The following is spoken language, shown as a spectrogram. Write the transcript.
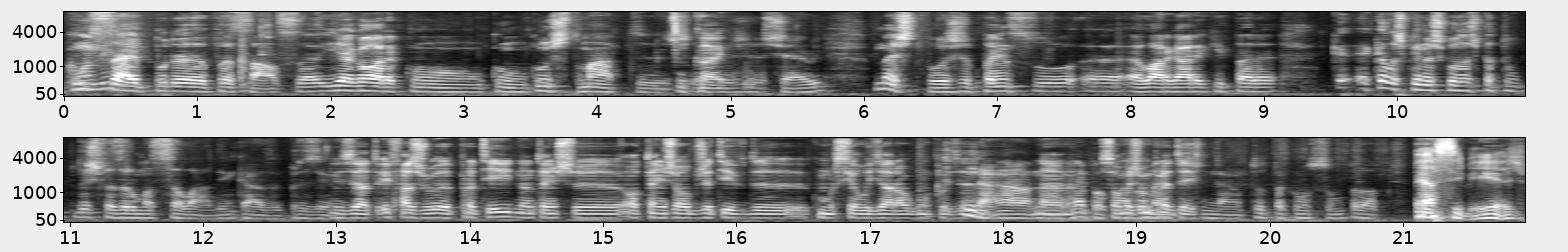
Comecei por a, por a salsa e agora com, com, com os tomates Ok. eh, cherry, mas depois penso eh, a largar aqui para aquelas pequenas coisas para tu poderes fazer uma salada em casa, por exemplo. Exato. E fazes eh, para ti, não tens, eh, ou tens o objetivo de comercializar alguma coisa? Não, não, nem pouco Só mais mesmo ou para ti. Não, tudo para consumo próprio. É assim mesmo.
